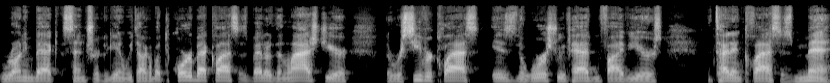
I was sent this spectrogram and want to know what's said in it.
running back centric. Again, we talk about the quarterback class is better than last year. The receiver class is the worst we've had in five years. The tight end class is meh.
